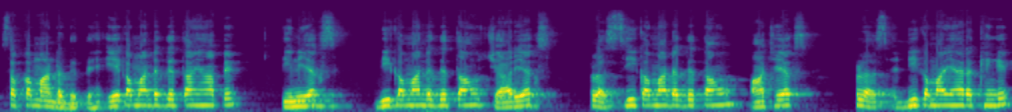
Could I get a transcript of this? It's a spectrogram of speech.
सबका मान रख देते हैं। ए का मान रख देता है यहाँ पे तीन एक्स बी का मान रख देता हूँ चार एक्स प्लस सी का मान रख देता हूँ पाँच एक्स प्लस डी का मान यहाँ रखेंगे।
